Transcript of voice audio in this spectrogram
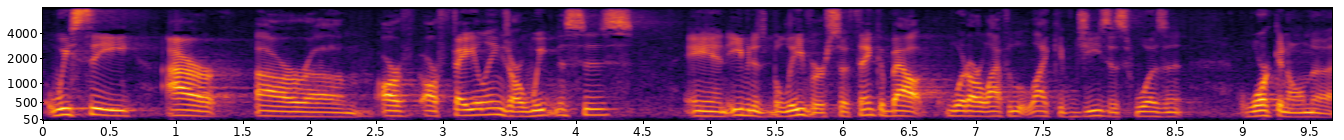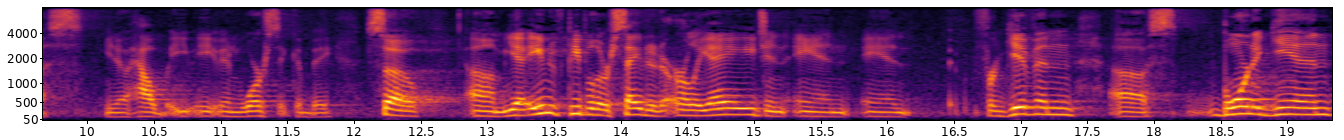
we see our, our, um, our, our failings, our weaknesses, and even as believers. So think about what our life would look like if Jesus wasn't working on us, you know, how even worse it could be. So, um, yeah, even if people that are saved at an early age and, and, and forgiven, uh, born again,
